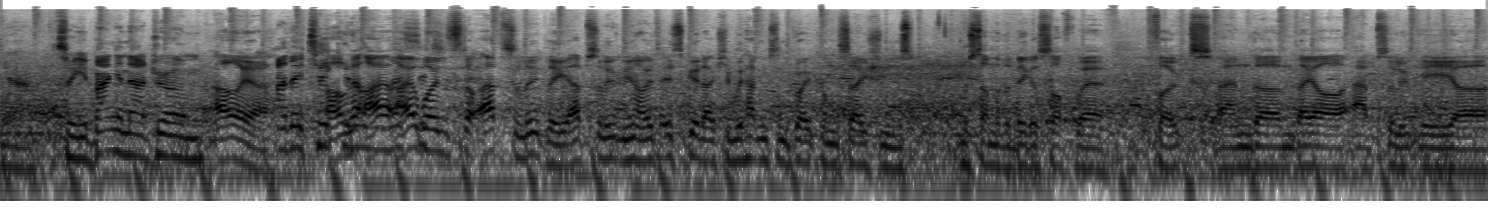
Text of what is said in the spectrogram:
Yeah. So you're banging that drum. Oh yeah. Are they taking Oh, no, the I, I won't stop. Absolutely, absolutely. No, it, it's good actually. We're having some great conversations with some of the bigger software folks, and um, they are absolutely uh,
